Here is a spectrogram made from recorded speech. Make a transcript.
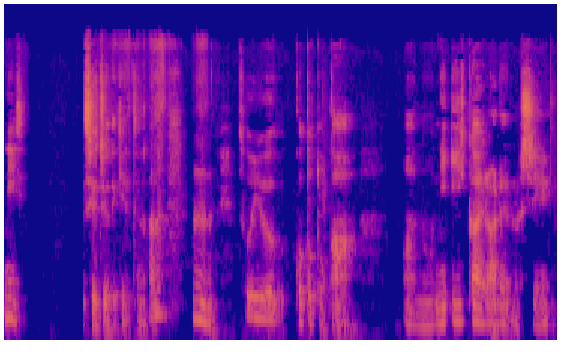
に集中できるっていうのかな。うん。そういうこととか、あの、に言い換えられるし、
